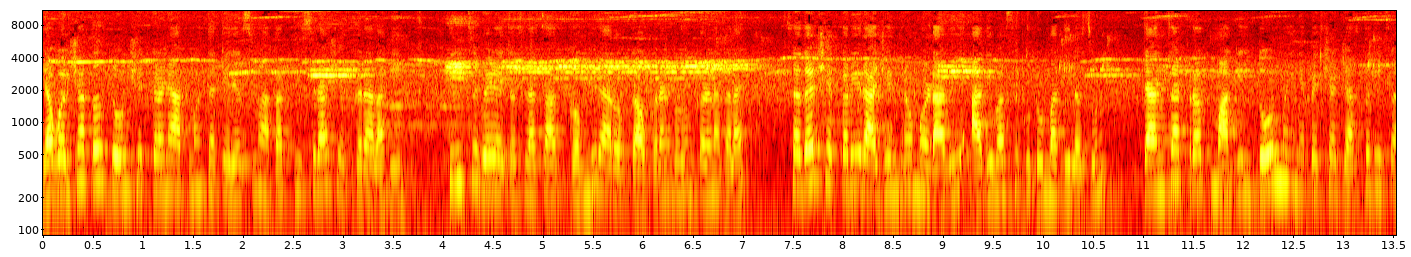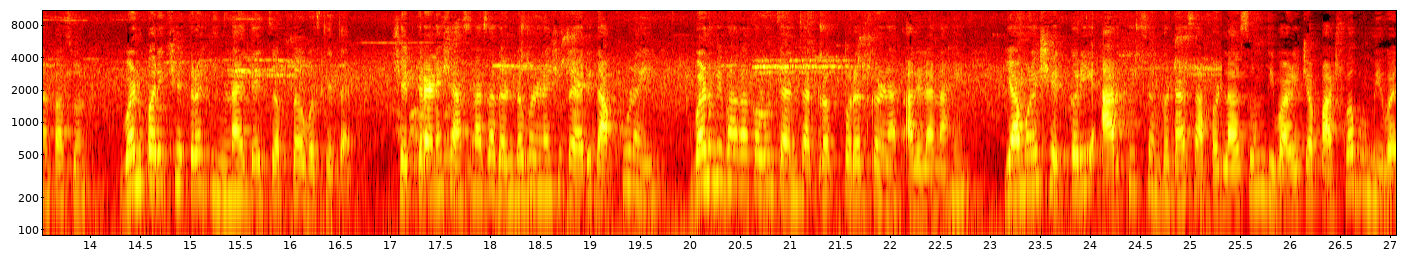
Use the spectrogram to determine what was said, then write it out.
या वर्षातच दोन शेतकऱ्यांनी आत्महत्या केली असून आता तिसऱ्या शेतकऱ्यालाही तीच वेळ येत असल्याचा गंभीर आरोप गावकऱ्यांकडून करण्यात आला आहे सदर शेतकरी राजेंद्र मडावी आदिवासी कुटुंबातील असून त्यांचा ट्रक मागील दोन महिन्यापेक्षा जास्त दिवसांपासून वन परिक्षेत्र हिंगणा येथे जप्त अवस्थेत आहे. शेतकऱ्याने शासनाचा दंड भरण्याची तयारी दाखवूनही वन विभागाकडून त्यांचा ट्रक परत करण्यात आलेला नाही. यामुळे शेतकरी आर्थिक संकटात सापडला असून दिवाळीच्या पार्श्वभूमीवर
